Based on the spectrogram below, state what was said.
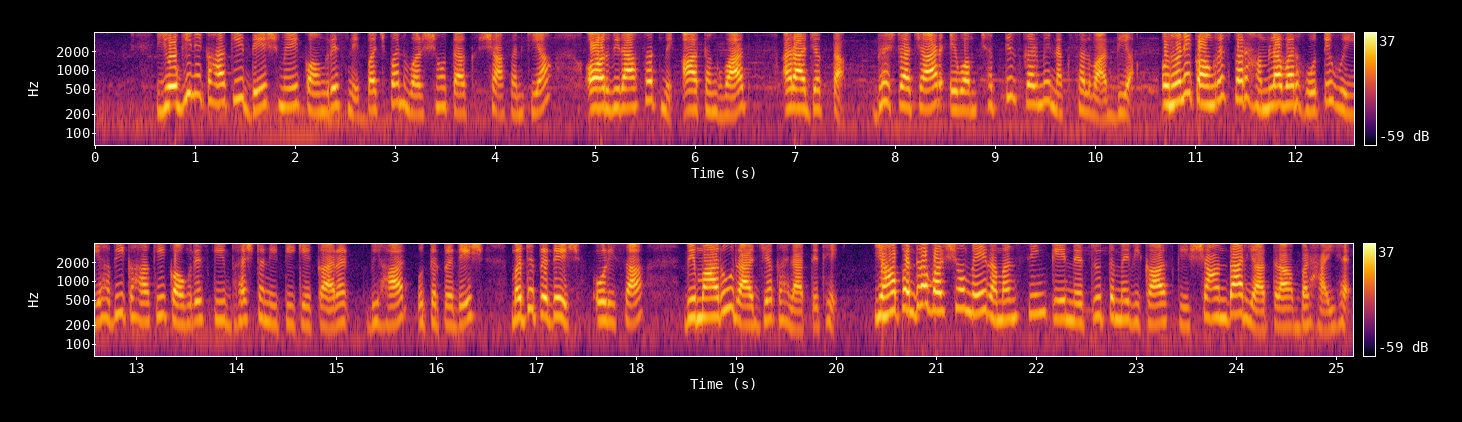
योगी ने कहा कि देश में कांग्रेस ने 55 वर्षों तक शासन किया और विरासत में आतंकवाद, अराजकता, भ्रष्टाचार एवं छत्तीसगढ़ में नक्सलवाद दिया। उन्होंने कांग्रेस पर हमलावर होते हुए यह भी कहा कि कांग्रेस की भ्रष्ट नीति के कारण बिहार, उत्तर प्रदेश, मध्य प्रदेश, ओडिशा बीमारू राज्य कहलाते थे। यहाँ पंद्रह वर्षों में रमन सिंह के नेतृत्व में विकास की शानदार यात्रा बढ़ाई है।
